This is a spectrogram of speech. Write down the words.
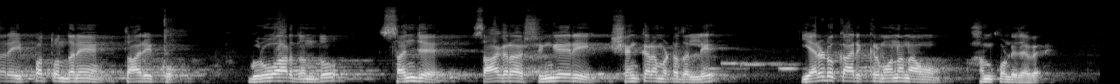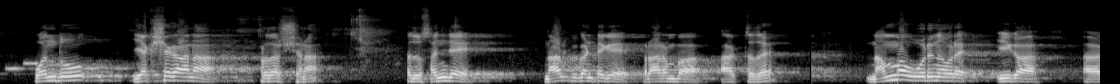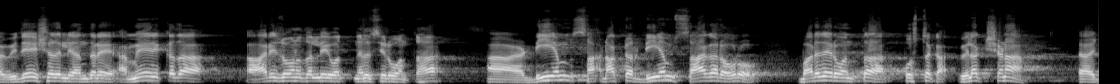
ಅಂದರೆ ಇಪ್ಪತ್ತೊಂದನೇ ತಾರೀಕು ಗುರುವಾರದಂದು ಸಂಜೆ ಸಾಗರ ಶೃಂಗೇರಿ ಶಂಕರ ಮಠದಲ್ಲಿ ಎರಡು ಕಾರ್ಯಕ್ರಮವನ್ನು ನಾವು ಹಮ್ಮಿಕೊಂಡಿದ್ದೇವೆ. ಒಂದು ಯಕ್ಷಗಾನ ಪ್ರದರ್ಶನ. ಅದು ಸಂಜೆ ನಾಲ್ಕು ಗಂಟೆಗೆ ಪ್ರಾರಂಭ ಆಗ್ತದೆ. ನಮ್ಮ ಊರಿನವರೇ ಈಗ ವಿದೇಶದಲ್ಲಿ ಅಂದರೆ ಅಮೇರಿಕದ ಆರಿಜೋನದಲ್ಲಿ ಇವತ್ತು ನೆಲೆಸಿರುವಂತಹ ಡಿ ಎಂ ಸಾ, ಡಾಕ್ಟರ್ ಡಿ ಎಂ ಸಾಗರ್ ಅವರು ಬರೆದಿರುವಂಥ ಪುಸ್ತಕ ವಿಲಕ್ಷಣ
